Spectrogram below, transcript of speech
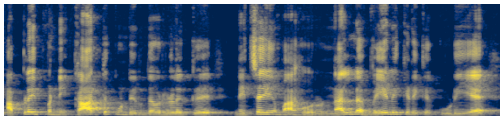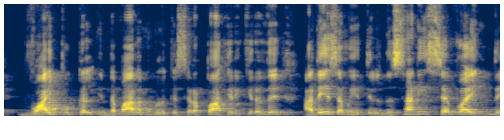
அப்ளை பண்ணி காத்து கொண்டிருந்தவர்களுக்கு நிச்சயமாக ஒரு நல்ல வேலை கிடைக்கக்கூடிய வாய்ப்புகள் இந்த மாதம் உங்களுக்கு சிறப்பாக இருக்கிறது. அதே சமயத்தில் இந்த சனி செவ்வாய் இந்த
